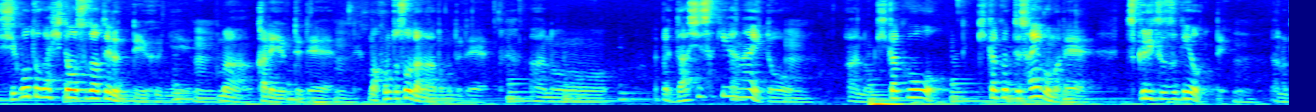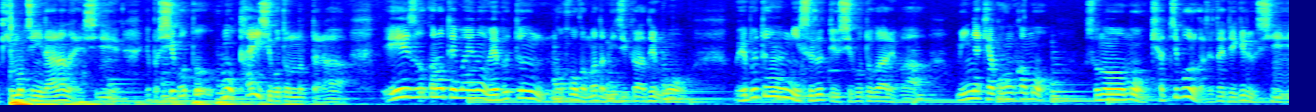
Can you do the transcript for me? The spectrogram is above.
仕事が人を育てるっていうふうに、ん。まあ彼言ってて、ん。まあ本当そうだなと思っててあのやっぱり出し先がないと、うん。あの企画を企画って最後まで作り続けようって、あの気持ちにならないしやっぱ仕事もう対仕事になったら映像化の手前の Webtoon の方がまだ身近でも Webtoon にするっていう仕事があればみんな脚本家もそのもうキャッチボールが絶対できるし、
